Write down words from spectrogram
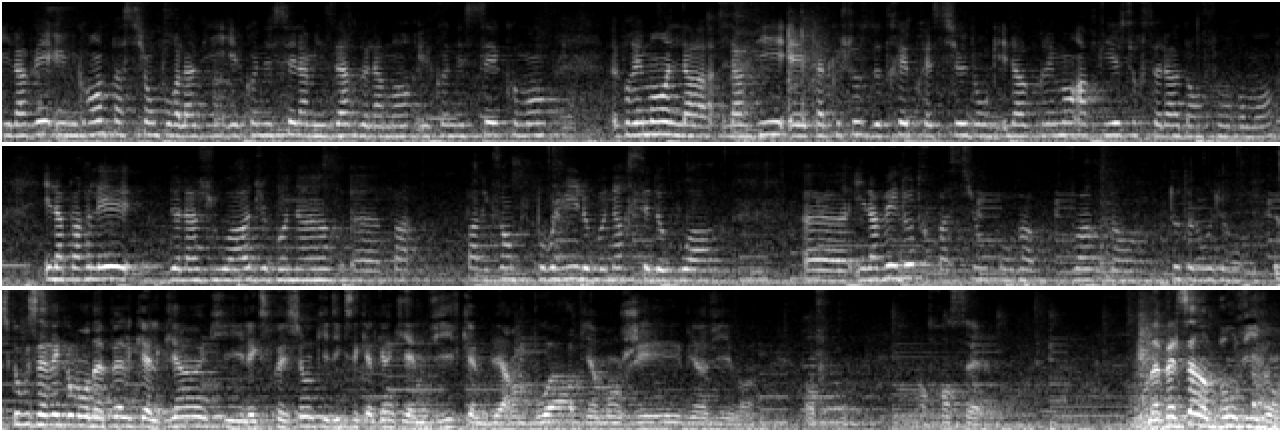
il avait une grande passion pour la vie. Il connaissait la misère de la mort. Il connaissait comment vraiment la, la, vie est quelque chose de très précieux. Donc il a vraiment appuyé sur cela dans son roman. Il a parlé de la joie, du bonheur. Euh, par, par exemple, pour lui, le bonheur, c'est de boire. Euh, il avait d'autres passions qu'on va voir dans, tout au long du roman. Est-ce que vous savez comment on appelle quelqu'un qui, l'expression qui dit que c'est quelqu'un qui aime vivre, qui aime bien boire, bien manger, bien vivre en, en français? On appelle ça un bon vivant.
